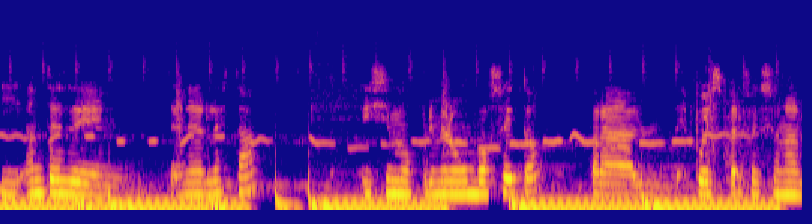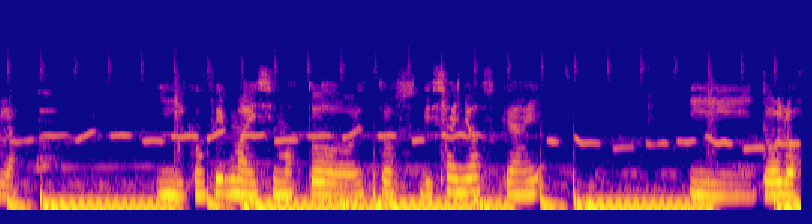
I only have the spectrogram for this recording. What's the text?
y antes de tenerla esta, hicimos primero un boceto para después perfeccionarla. Y con Figma hicimos todos estos diseños que hay y todos los,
